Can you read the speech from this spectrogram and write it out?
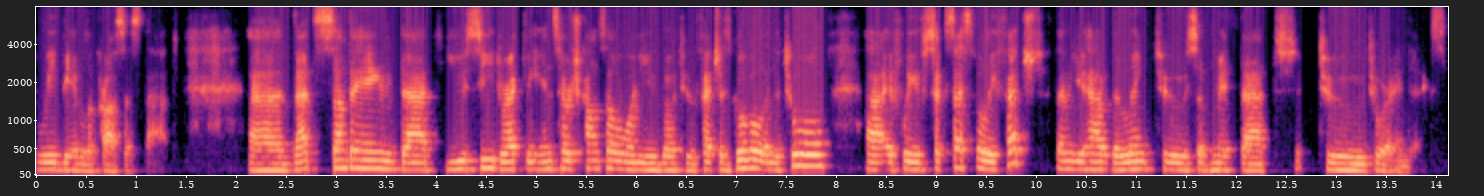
we'd be able to process that. Uh, that's something that you see directly in Search Console when you go to Fetch as Google in the tool. Uh, if we've successfully fetched, then you have the link to submit that to, to our index.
